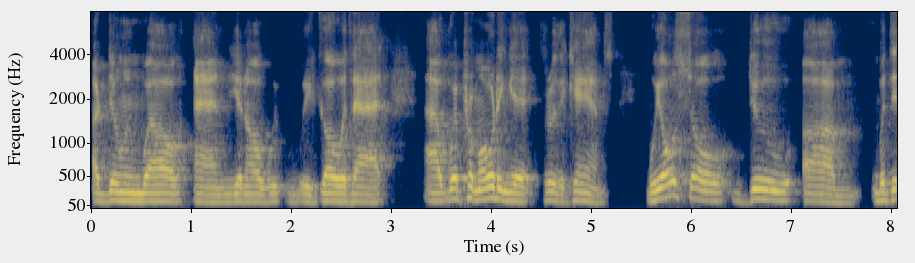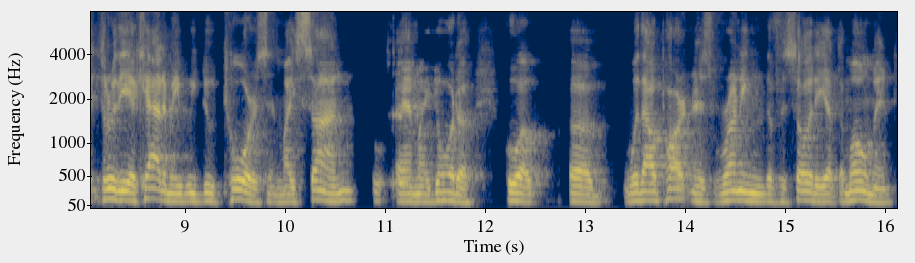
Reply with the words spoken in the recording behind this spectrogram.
are doing well, and you know we, we go with that. Uh, we're promoting it through the camps. We also do um, with it through the academy. We do tours, and my son and my daughter, who are uh, without partners running the facility at the moment,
